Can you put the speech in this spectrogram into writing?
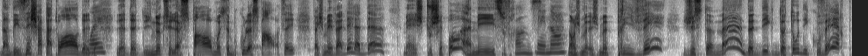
dans des échappatoires de, Ouais. de, de, c'est le sport. Moi, c'était beaucoup le sport, tu sais. Fait que je m'évadais là-dedans, mais je touchais pas à mes souffrances. Mais non, Donc, je me, je me privais justement de, dé- d'autodécouverte.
